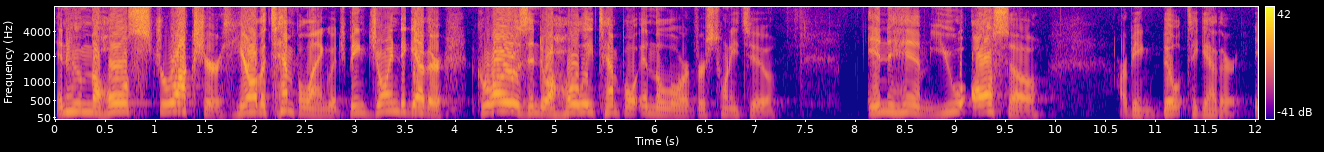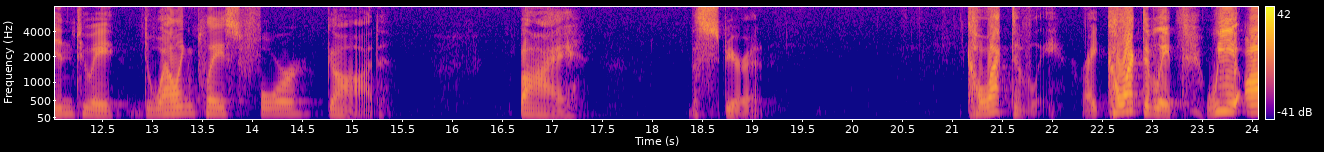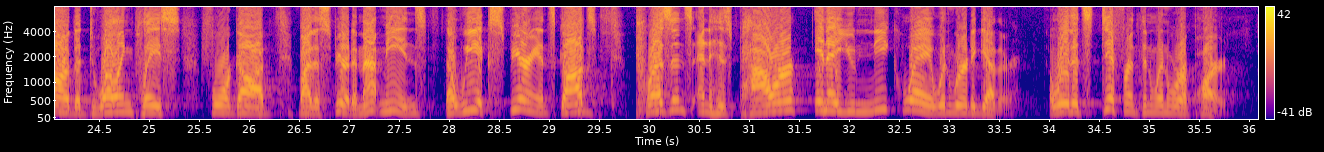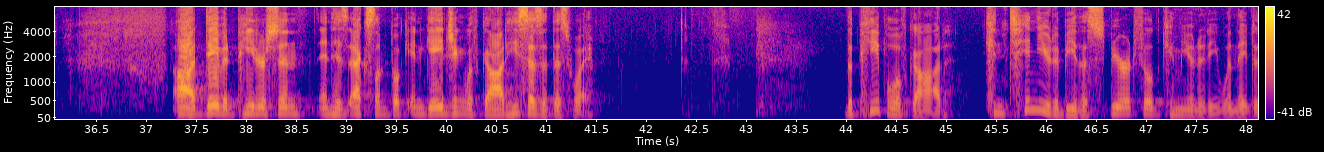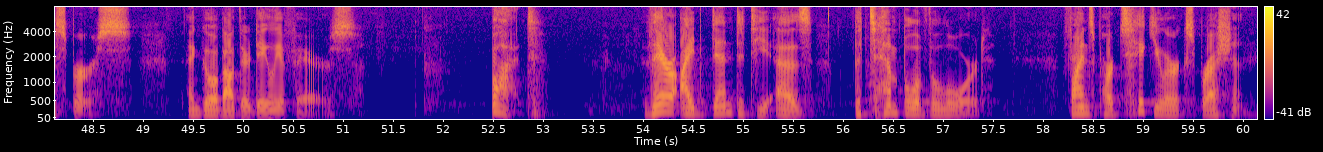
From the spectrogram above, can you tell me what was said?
in whom the whole structure, hear all the temple language, being joined together, grows into a holy temple in the Lord. Verse 22. In him you also are being built together into a dwelling place for God by the Spirit. Collectively, right? Collectively, we are the dwelling place for God by the Spirit. And that means that we experience God's presence and His power in a unique way when we're together, a way that's different than when we're apart. Uh, David Peterson, in his excellent book, Engaging with God, he says it this way The people of God continue to be the spirit filled community when they disperse and go about their daily affairs. But their identity as the temple of the Lord finds particular expression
